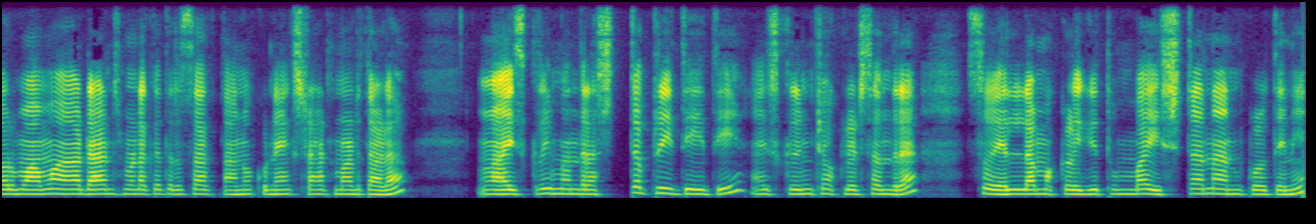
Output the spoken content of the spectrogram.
ಅವ್ರ ಮಾಮ ಡ್ಯಾನ್ಸ್ ಮಾಡಕತ್ರ ಸಾಕು, ತಾನು ಕುಣಿಯಕ್ಕೆ ಸ್ಟಾರ್ಟ್ ಮಾಡ್ತಾಳೆ. ಐಸ್ ಕ್ರೀಮ್ ಅಂದ್ರೆ ಅಷ್ಟು ಪ್ರೀತಿ ಐತಿ ಐಸ್ ಕ್ರೀಮ್ ಚಾಕ್ಲೇಟ್ಸ್ ಅಂದ್ರೆ. ಸೊ ಎಲ್ಲ ಮಕ್ಕಳಿಗೆ ತುಂಬ ಇಷ್ಟನ ಅಂದ್ಕೊಳ್ತೀನಿ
